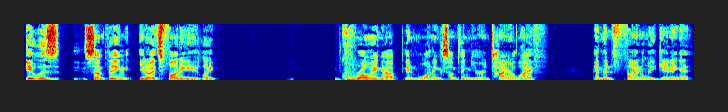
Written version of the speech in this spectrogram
it was something. You know, it's funny, like growing up and wanting something your entire life and then finally getting it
